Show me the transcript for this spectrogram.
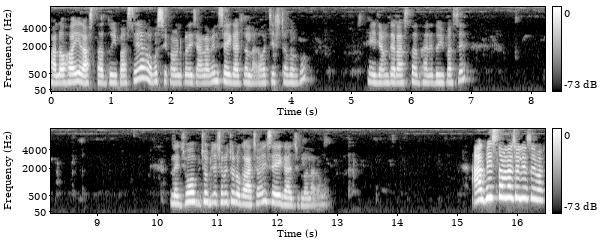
ভালো হয় রাস্তার দুই পাশে, অবশ্যই কমেন্ট করে জানাবেন, সেই গাছগুলো লাগাবার চেষ্টা করব। এই যে আমাদের রাস্তার ধারে দুই পাশে। মানে ঝোপ ঝোপ যে ছোটো ছোটো গাছ হয়, সেই গাছগুলো লাগাবো। আর ভিজতাম না চলে এসো এবার।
